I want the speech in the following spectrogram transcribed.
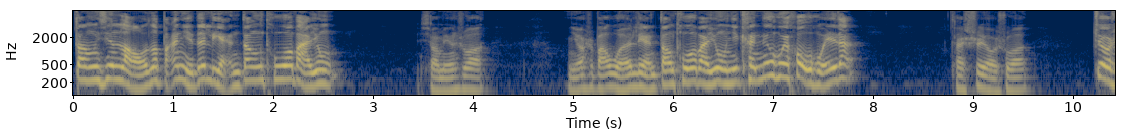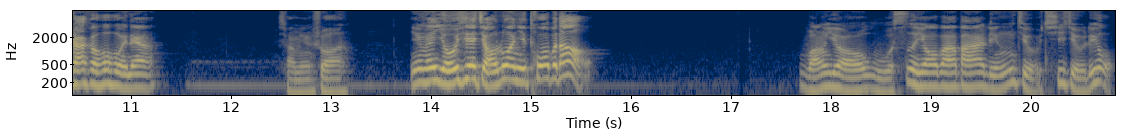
当心老子把你的脸当拖把用。”小明说：“你要是把我的脸当拖把用，你肯定会后悔的。”他室友说：“这有啥可后悔的呀？”小明说：“因为有一些角落你拖不到。”网友五四幺八八零九七九六。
